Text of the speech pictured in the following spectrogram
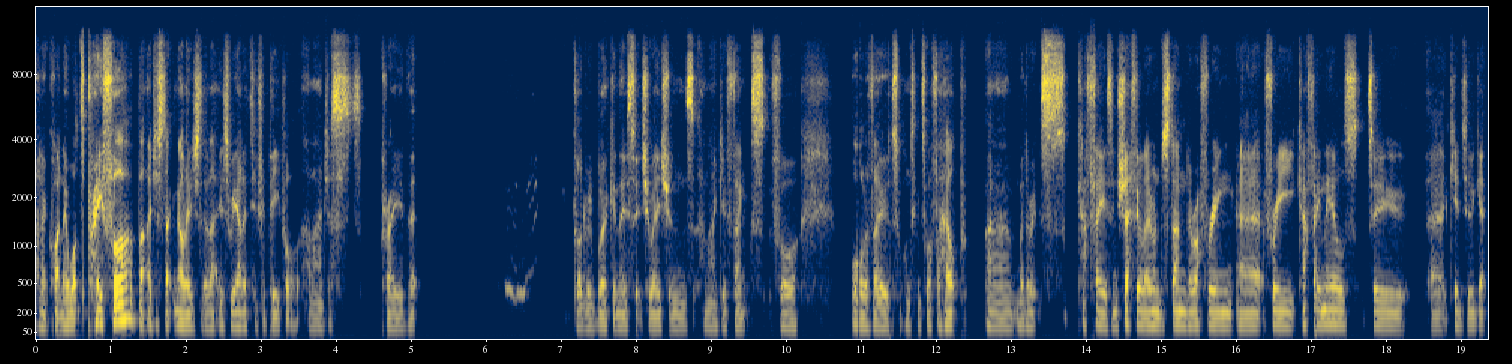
I don't quite know what to pray for, but I just acknowledge that that is reality for people, and I just pray that God would work in those situations, and I give thanks for all of those wanting to offer help. Um, whether it's cafes in Sheffield, I understand are offering uh, free cafe meals to uh, kids who get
